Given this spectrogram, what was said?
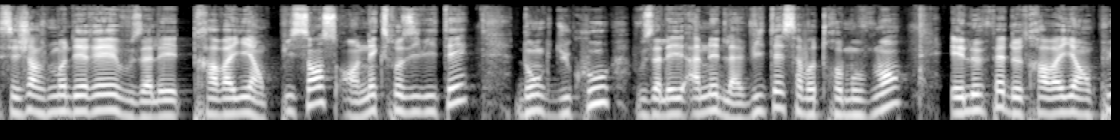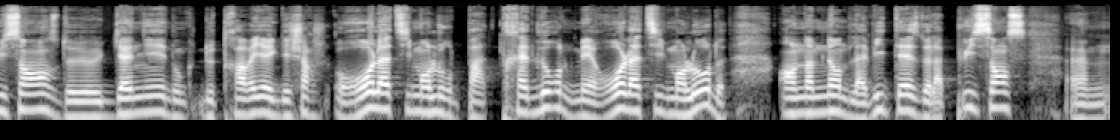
Ces charges modérées, vous allez travailler en puissance, en explosivité. Donc du coup, vous allez amener de la vitesse à votre mouvement. Et le fait de travailler en puissance, de gagner, donc de travailler avec des charges relativement lourdes, pas très lourdes, mais relativement lourdes, en amenant de la vitesse, de la puissance euh,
